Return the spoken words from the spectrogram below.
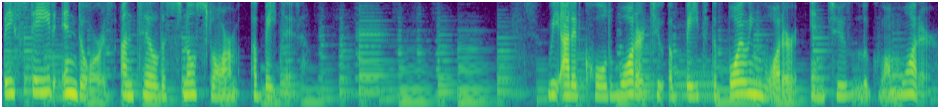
they stayed indoors until the snowstorm abated. We added cold water to abate the boiling water into lukewarm water.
